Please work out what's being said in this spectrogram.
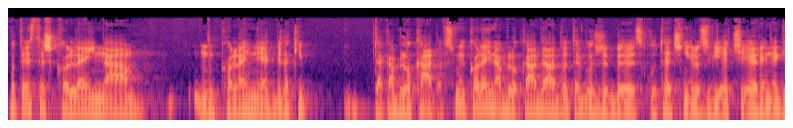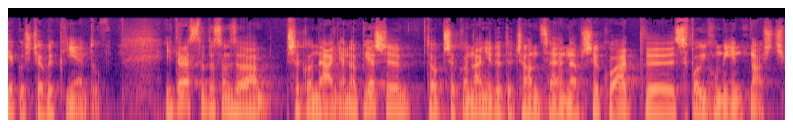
Bo to jest też kolejna, kolejny jakby taki taka blokada, w sumie kolejna blokada do tego, żeby skutecznie rozwijać rynek jakościowych klientów. I teraz co to są za przekonania? No pierwsze to przekonanie dotyczące na przykład y, swoich umiejętności.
